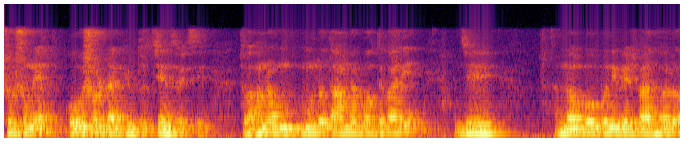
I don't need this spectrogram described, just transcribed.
শোষণের কৌশলটা কিন্তু চেঞ্জ হয়েছে। তো আমরা মূলত আমরা বলতে পারি যে নব্য উপনিবেশবাদ হলো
